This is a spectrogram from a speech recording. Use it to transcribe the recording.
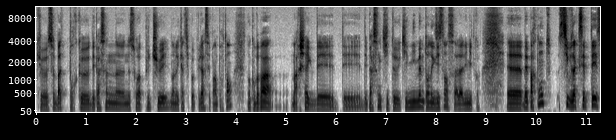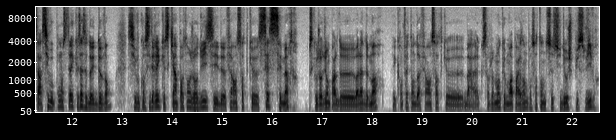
que se battre pour que des personnes ne soient plus tuées dans les quartiers populaires, c'est pas important. Donc on peut pas marcher avec des, des, des personnes qui, te, qui nient même ton existence, à la limite. Euh, mais par contre, si vous acceptez ça, si vous considérez que ça, ça doit être devant, si vous considérez que ce qui est important aujourd'hui, c'est de faire en sorte que cessent ces meurtres, parce qu'aujourd'hui on parle de, voilà, de mort, et qu'en fait on doit faire en sorte que, bah, simplement que moi par exemple, en sortant de ce studio, je puisse vivre,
